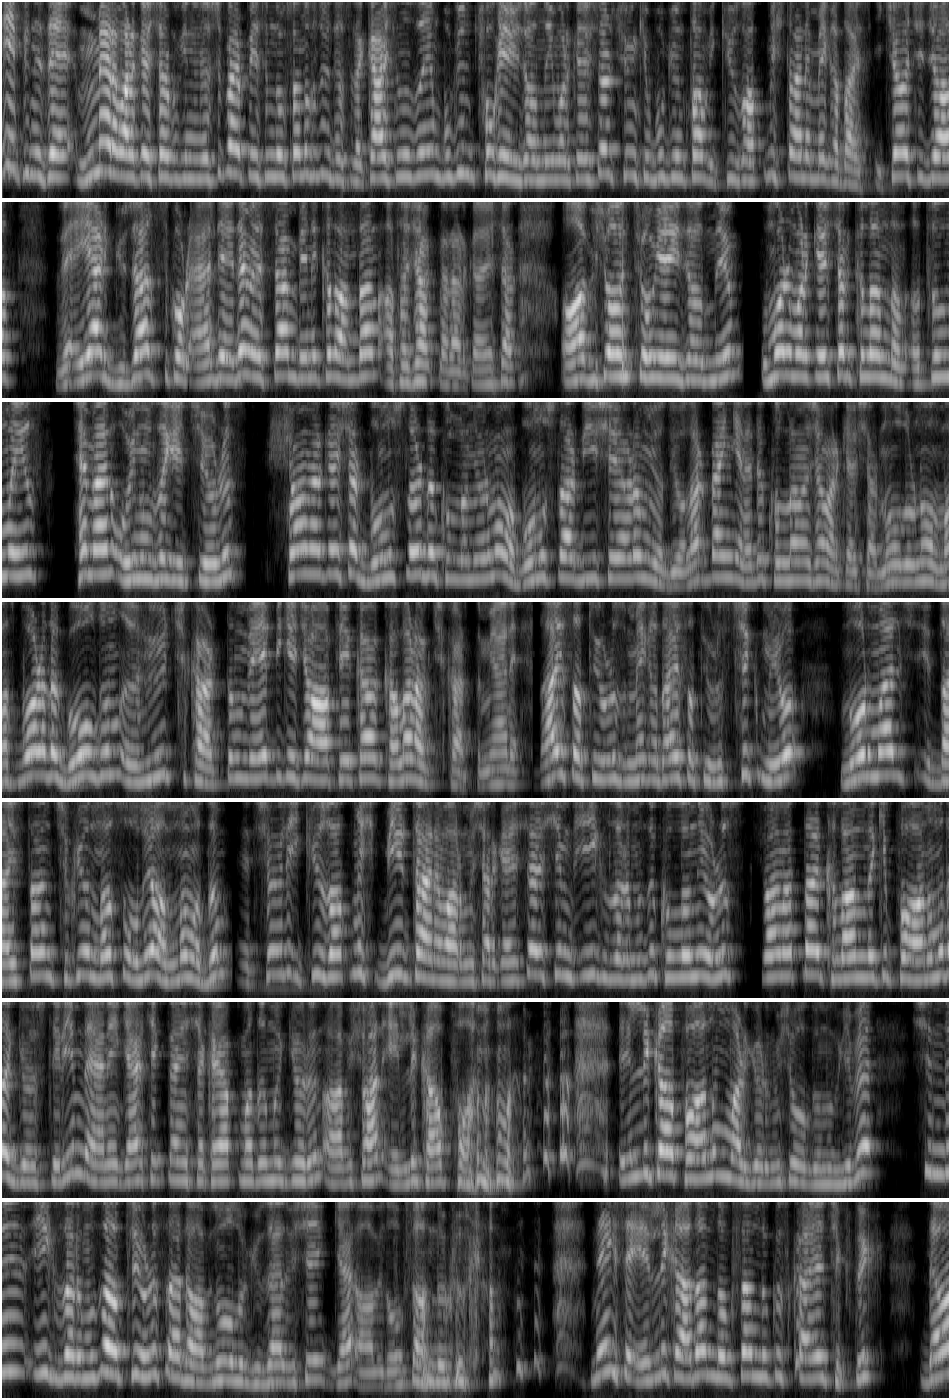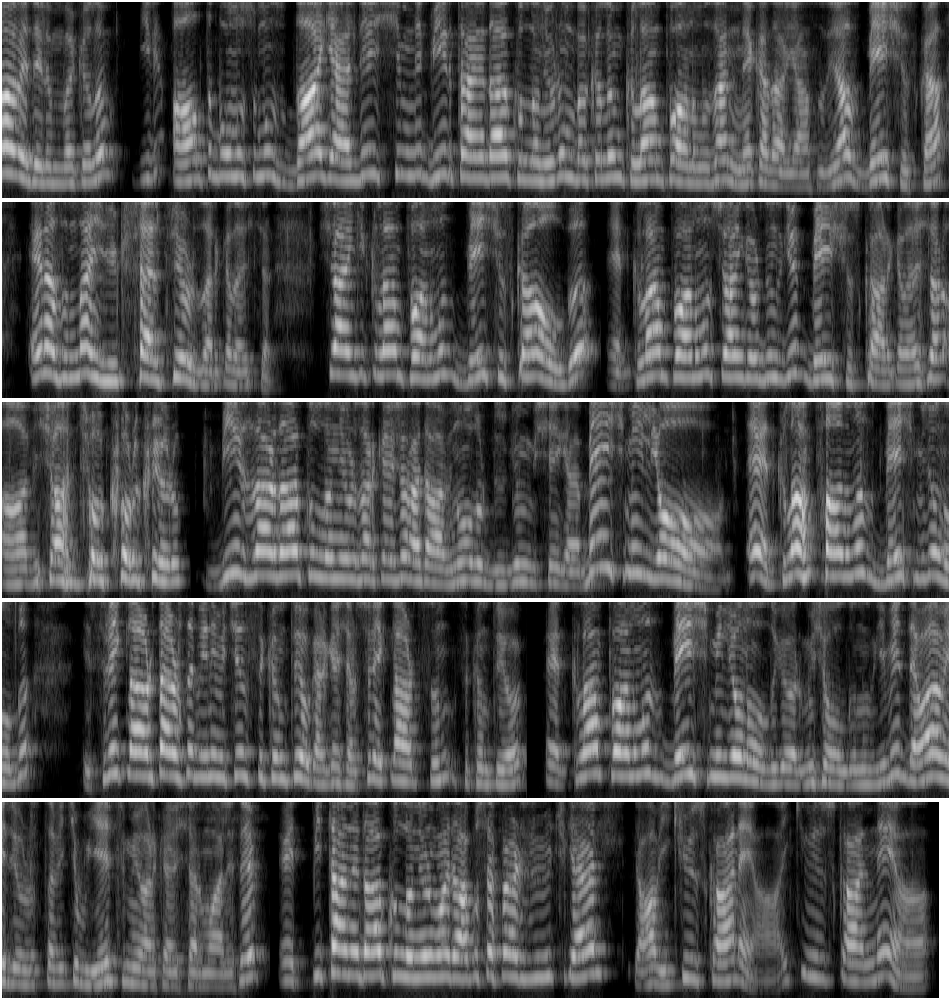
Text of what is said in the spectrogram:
Hepinize merhaba arkadaşlar. Bugün yine Süper PS'im 99 videosuyla karşınızdayım. Bugün çok heyecanlıyım arkadaşlar. Çünkü bugün tam 260 tane Mega Dice 2 açacağız. Ve eğer güzel skor elde edemezsem beni klandan atacaklar arkadaşlar. Abi şu an çok heyecanlıyım. Umarım arkadaşlar klandan atılmayız. Hemen oyunumuza geçiyoruz. Şu an arkadaşlar bonusları da kullanıyorum ama bonuslar bir işe yaramıyor diyorlar. Ben gene de kullanacağım arkadaşlar. Ne olur ne olmaz. Bu arada Golden e, Hue çıkarttım ve bir gece AFK kalarak çıkarttım. Yani Dice atıyoruz, Mega Dice atıyoruz çıkmıyor. Normal Dice'tan çıkıyor nasıl oluyor anlamadım. Evet şöyle 261 tane varmış arkadaşlar. Şimdi ilk zarımızı kullanıyoruz. Şu an hatta klandaki puanımı da göstereyim de yani gerçekten şaka yapmadığımı görün. Abi şu an 50k puanım var. 50k puanım var görmüş olduğunuz gibi. Şimdi ilk zarımızı atıyoruz. Hadi abi ne olur güzel bir şey. Gel abi 99k. Neyse 50k'dan 99k'ya çıktık. Devam edelim bakalım. Bir 6 bonusumuz daha geldi. Şimdi bir tane daha kullanıyorum. Bakalım klan puanımıza ne kadar yansıtacağız. 500k. En azından yükseltiyoruz arkadaşlar. Şu anki klan puanımız 500k oldu. Evet klan puanımız şu an gördüğünüz gibi 500k arkadaşlar. Abi şu an çok korkuyorum. Bir zar daha kullanıyoruz arkadaşlar. Hadi abi ne olur düzgün bir şey gel. 5 milyon. Evet klan puanımız 5 milyon oldu. E, sürekli artarsa benim için sıkıntı yok arkadaşlar. Sürekli artsın sıkıntı yok. Evet klan puanımız 5 milyon oldu görmüş olduğunuz gibi. Devam ediyoruz. Tabii ki bu yetmiyor arkadaşlar maalesef. Evet bir tane daha kullanıyorum. Hadi abi bu sefer 3 gel. Ya abi 200k ne ya? 200k ne ya?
